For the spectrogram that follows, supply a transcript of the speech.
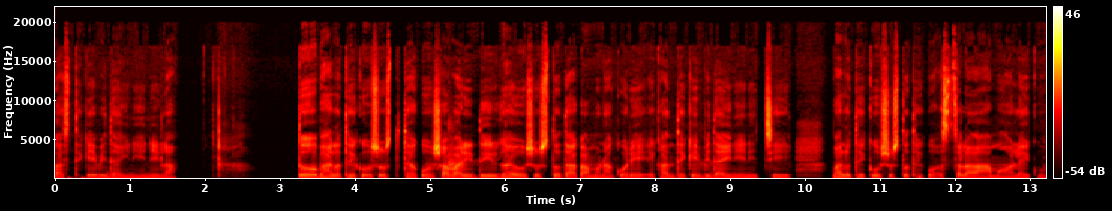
কাছ থেকে বিদায় নিয়ে নিলাম। তো ভালো থেকো, সুস্থ থাকো। সবারই দীর্ঘায়ু সুস্থতা কামনা করে এখান থেকে বিদায় নিয়ে নিচ্ছি। ভালো থেকো, সুস্থ থেকো। আসসালামু আলাইকুম।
